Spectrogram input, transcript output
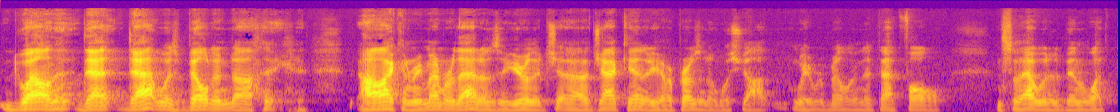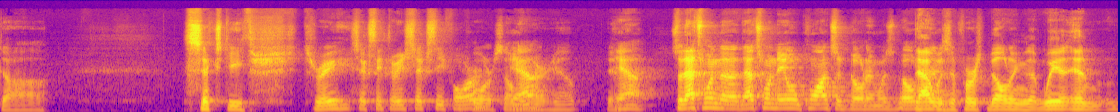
Well, that that was built in. Uh, all I can remember that is the year that uh, Jack Kennedy, our president, was shot. We were building it that fall, and so that would have been what uh, sixty-three 63, 64? or somewhere. Yeah. Yeah. yeah. So that's when the that's when the old Quonset building was built. That was the first building that we and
